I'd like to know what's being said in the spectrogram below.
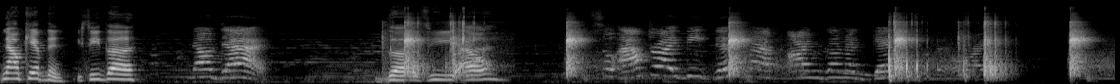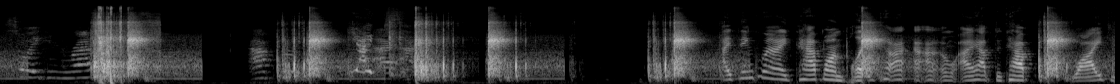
Now, Captain, you see the. The ZL? So after I beat this map, I'm gonna get off of it, alright? So I can rest. After. Yikes! I think when I tap on playtime, I, I have to tap Y to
